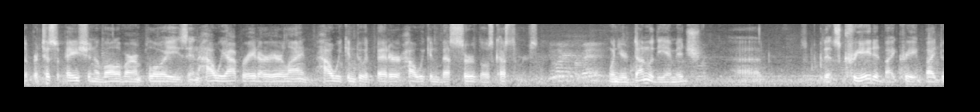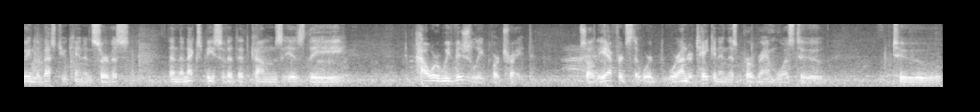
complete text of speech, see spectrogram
the participation of all of our employees in how we operate our airline, how we can do it better, how we can best serve those customers. When you're done with the image, uh, that's created by create by doing the best you can in service, then the next piece of it that comes is the how are we visually portrayed. So the efforts that were, were undertaken in this program was to to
